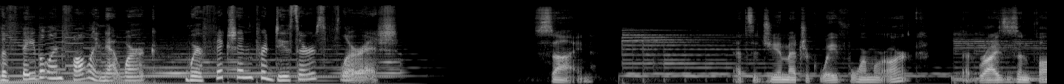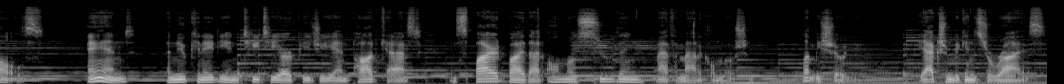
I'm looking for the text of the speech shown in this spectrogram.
The Fable and Folly Network, where fiction producers flourish. Sine. That's a geometric waveform or arc that rises and falls. And a new Canadian TTRPG and podcast inspired by that almost soothing mathematical motion. Let me show you. The action begins to rise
